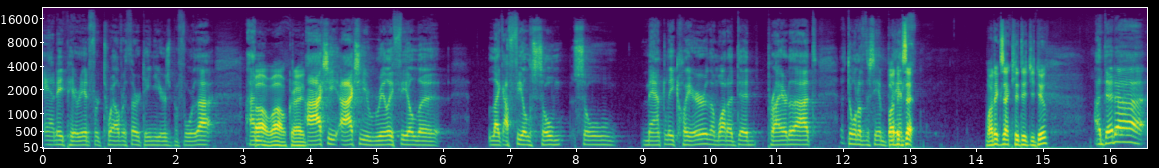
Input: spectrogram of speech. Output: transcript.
any period for 12 or 13 years before that. And oh, wow, great. I actually, I actually really feel the, like I feel so, so mentally clearer than what I did prior to that. I don't have the same brain. What, exa- what exactly did you do? I did a,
